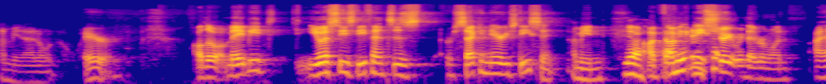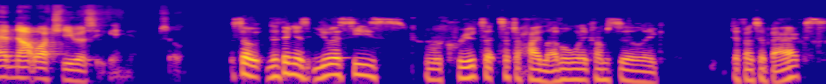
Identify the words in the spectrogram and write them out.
I mean, I don't know where. Although maybe USC's defense is or secondary is decent. I mean, Yeah, I'm, I I'm mean, gonna be straight with everyone. I have not watched the USC game yet, so so the thing is, USC's recruits at such a high level when it comes to like defensive backs,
